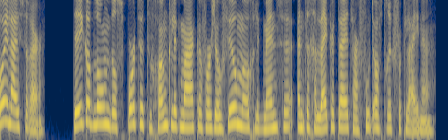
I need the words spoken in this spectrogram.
Hoi luisteraar. Decathlon wil sporten toegankelijk maken voor zoveel mogelijk mensen en tegelijkertijd haar voetafdruk verkleinen.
